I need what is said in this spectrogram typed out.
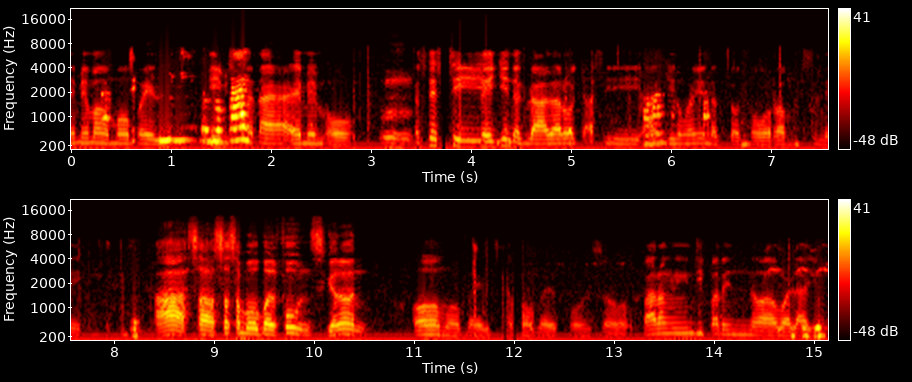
ay may mga mobile games na, na MMO. Mm. Kasi si Legend naglalaro, tsaka si Angelo ngayon nagtotoram sila eh. Ah, sa, sa, sa mobile phones, ganon. Oh, mobile, sa mobile phone. So, parang hindi pa rin nawawala yung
